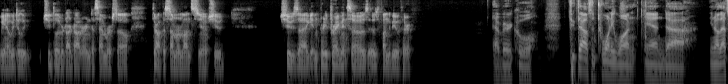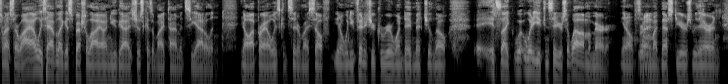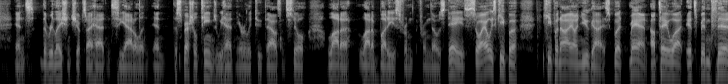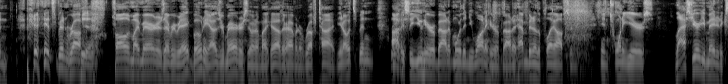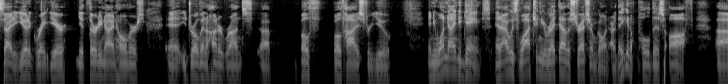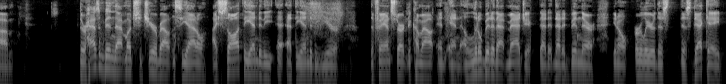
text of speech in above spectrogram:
you know, we del- she delivered our daughter in December, so throughout the summer months, you know, she would, she was uh, getting pretty pregnant, so it was, it was fun to be with her. Yeah, very cool. 2021, and uh, you know that's when I started. Well, I always have like a special eye on you guys just because of my time in Seattle, and you know I probably always consider myself. You know, when you finish your career one day, Mitch, you'll know. It's like, what, what do you consider yourself? Well, I'm a Mariner. You know, some right. of my best years were there, and and the relationships I had in Seattle, and and the special teams we had in the early 2000s. Still, a lot of a lot of buddies from from those days. So I always keep a keep an eye on you guys. But man, I'll tell you what, it's been thin. it's been rough. Yeah. Following my Mariners every day. Hey, Booney, how's your Mariners doing? I'm like, oh, they're having a rough time. You know, it's been right. obviously you hear about it more than you want to hear about it. Haven't been in the playoffs in in 20 years. Last year, you made it exciting. You had a great year. You had 39 homers. Uh, you drove in 100 runs, uh, both both highs for you. And you won 90 games. And I was watching you right down the stretch. And I'm going, are they going to pull this off? Um, there hasn't been that much to cheer about in Seattle. I saw at the end of the at the end of the year the fans starting to come out and and a little bit of that magic that that had been there, you know, earlier this this decade.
